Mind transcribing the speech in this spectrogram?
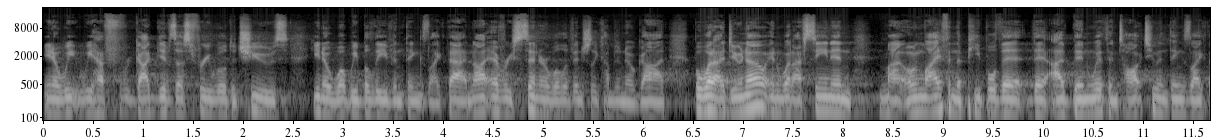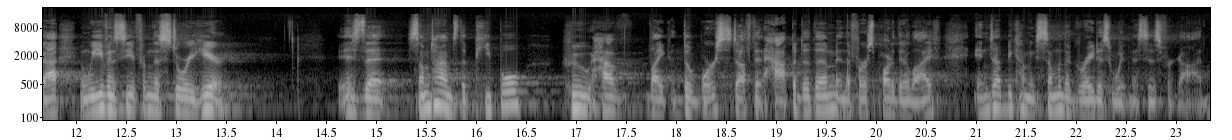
You know, we, we have, God gives us free will to choose, you know, what we believe in, things like that. Not every sinner will eventually come to know God. But what I do know and what I've seen in my own life and the people that, that I've been with and talked to and things like that, and we even see it from this story here, is that sometimes the people who have like the worst stuff that happened to them in the first part of their life end up becoming some of the greatest witnesses for God.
